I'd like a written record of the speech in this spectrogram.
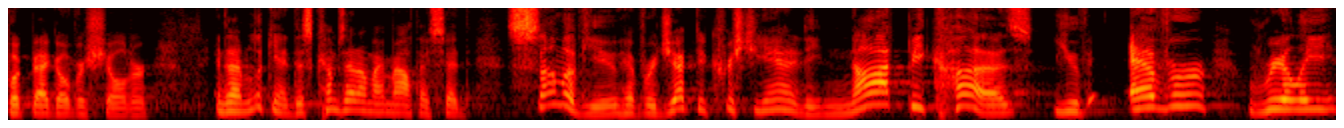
book bag over his shoulder, and I'm looking at this, comes out of my mouth. I said, Some of you have rejected Christianity not because you've ever really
